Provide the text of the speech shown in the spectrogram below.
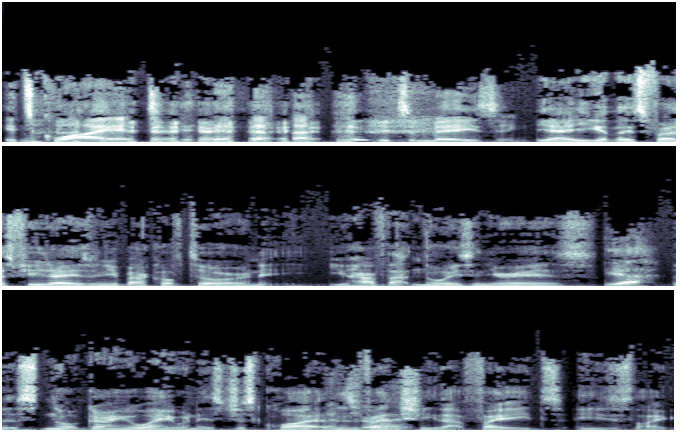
it's quiet it's amazing yeah. You get those first few days when you're back off tour, and it, you have that noise in your ears yeah that's not going away when it's just quiet, and That's right. eventually that fades, and you're just like,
